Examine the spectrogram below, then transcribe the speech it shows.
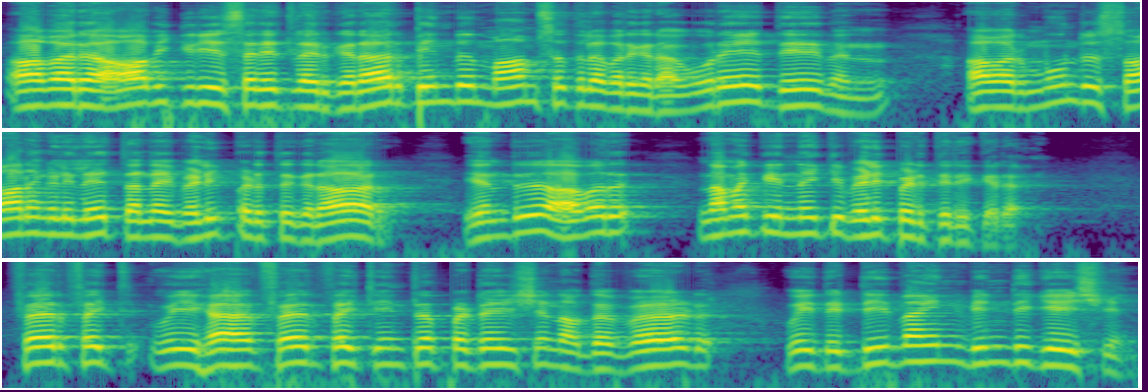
அவர் ஆவிக்குரிய சரீரத்தில் இருக்கிறார் பின்பு மாம்சத்தில் வருகிறார். ஒரே தேவன் அவர் மூன்று ஸ்தானங்களிலே தன்னை வெளிப்படுத்துகிறார் என்று அவர் நமக்கு இன்னைக்கு வெளிப்படுத்தியிருக்கிறார். Perfect we have perfect interpretation of the word with divine vindication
